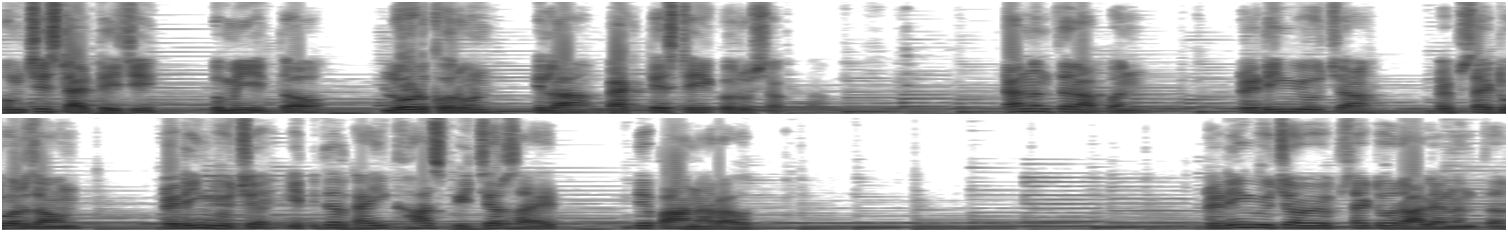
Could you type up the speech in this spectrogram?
तुमची स्ट्रॅटेजी तुम्ही इथं लोड करून तिला बॅकटेस्टही करू शकता. त्यानंतर आपण ट्रेडिंग व्ह्यूच्या वेबसाईटवर जाऊन ट्रेडिंग व्ह्यूचे इतर काही खास फीचर्स आहेत ते पाहणार आहोत. ट्रेडिंग व्ह्यूच्या वेबसाईटवर आल्यानंतर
